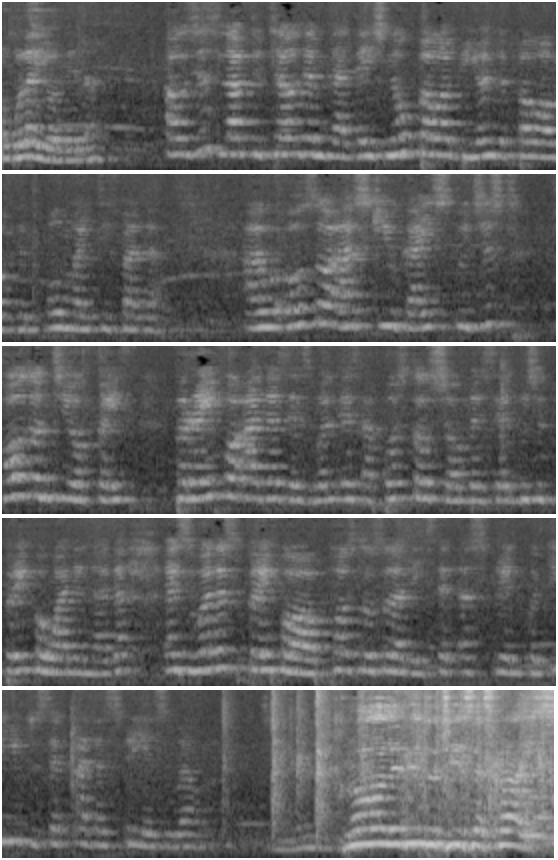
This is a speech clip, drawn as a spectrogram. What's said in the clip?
ongula iyonena I would just love to tell them that there is no power beyond the power of the Almighty Father. I will also ask you guys to just hold on to your faith, pray for others as well as Apostle Shoombe said. We should pray for one another as well as pray for our apostles so that they set us free and continue to set others free as well. Glory be to Jesus Christ.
